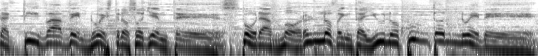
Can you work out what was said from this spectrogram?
activa de nuestros oyentes por Amor 91.9.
